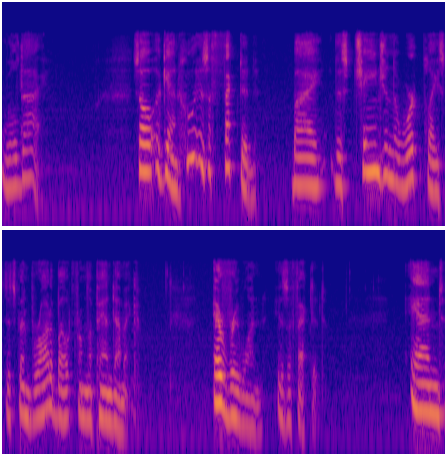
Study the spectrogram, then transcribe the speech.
will die. So again, who is affected by this change in the workplace that's been brought about from the pandemic? Everyone is affected. And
